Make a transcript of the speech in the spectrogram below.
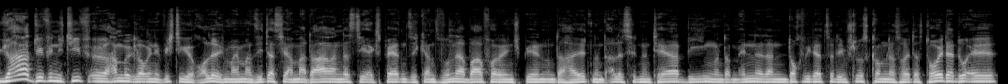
Ja, definitiv äh, haben wir, glaube ich, eine wichtige Rolle. Ich meine, man sieht das ja immer daran, dass die Experten sich ganz wunderbar vor den Spielen unterhalten und alles hin und her biegen und am Ende dann doch wieder zu dem Schluss kommen, dass heute das Torhüter-Duell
